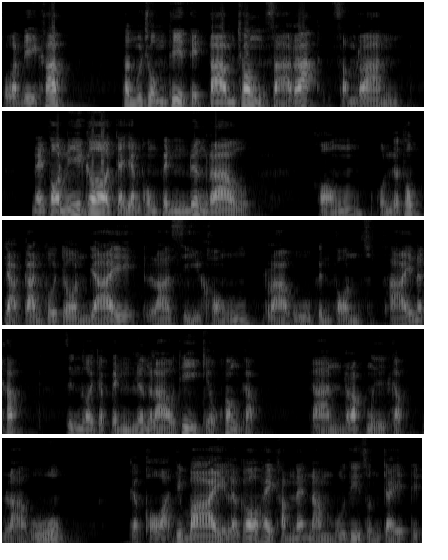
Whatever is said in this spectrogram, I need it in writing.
สวัสดีครับ ท่านผู้ชมที่ติดตามช่องสาระสำราญ ในตอนนี้ก็จะยังคงเป็นเรื่องราวของผลกระทบจากการโคจรย้ายราศีของราหูเป็นตอนสุดท้ายนะครับ ซึ่งก็จะเป็นเรื่องราวที่เกี่ยวข้องกับการรับมือกับราหู จะขออธิบายแล้วก็ให้คำแนะนำผู้ที่สนใจติด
